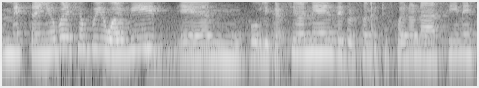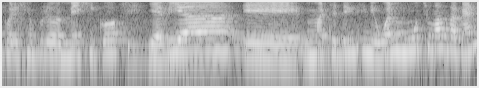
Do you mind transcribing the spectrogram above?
me extrañó, por ejemplo, yo igual vi em, publicaciones de personas que fueron a cines, por ejemplo, en México, y había eh, un merchandising igual mucho más bacán,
